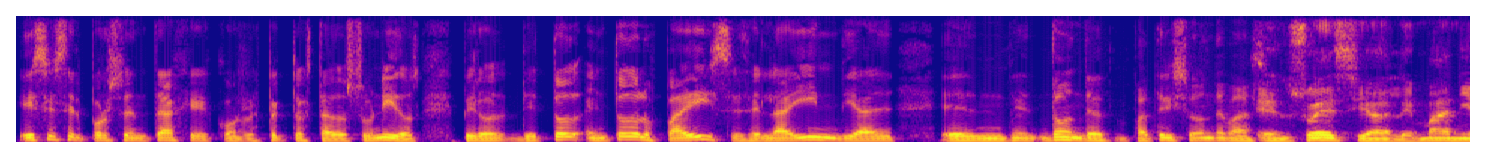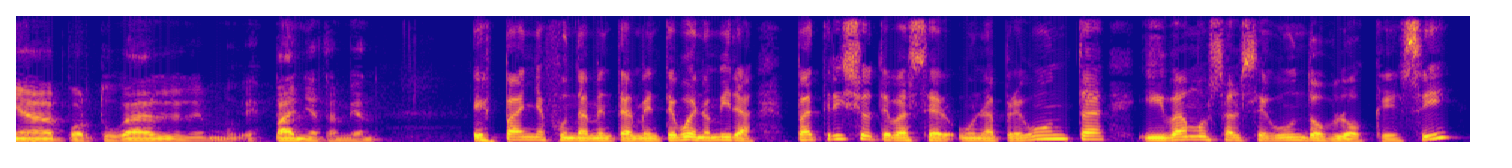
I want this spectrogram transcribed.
ese es el porcentaje con respecto a Estados Unidos, pero de todo en todos los países, en la India, en, ¿dónde, Patricio? ¿Dónde más? En Suecia, Alemania, Portugal, España también. España fundamentalmente. Bueno, mira, Patricio te va a hacer una pregunta y vamos al segundo bloque, ¿sí?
